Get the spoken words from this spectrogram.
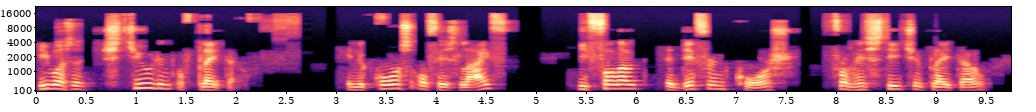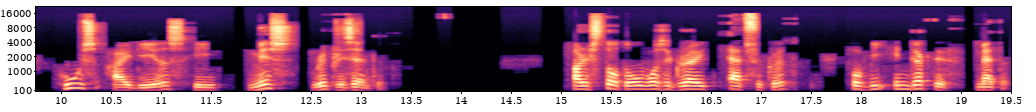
He was a student of Plato. In the course of his life, he followed a different course from his teacher Plato, whose ideas he misrepresented. Aristotle was a great advocate of the inductive method.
